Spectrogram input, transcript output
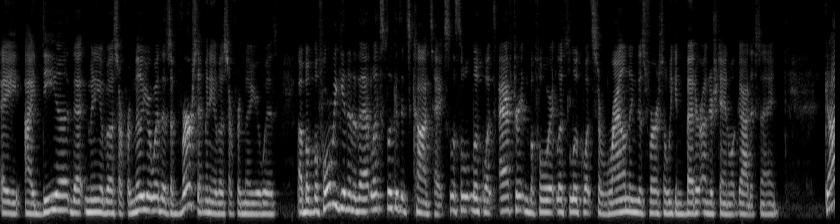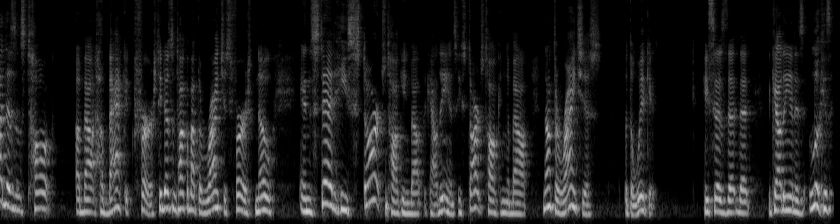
a idea that many of us are familiar with. It's a verse that many of us are familiar with. Uh, but before we get into that, let's look at its context. Let's look what's after it and before it. Let's look what's surrounding this verse so we can better understand what God is saying. God doesn't talk about Habakkuk first. He doesn't talk about the righteous first. No, instead he starts talking about the Chaldeans. He starts talking about not the righteous, but the wicked. He says that that the Chaldean is look his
